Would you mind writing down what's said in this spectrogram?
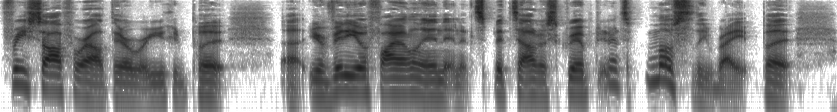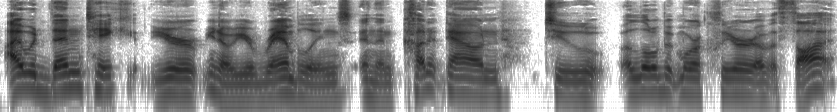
free software out there where you could put uh, your video file in and it spits out a script and it's mostly right. But I would then take your you know your ramblings and then cut it down to a little bit more clear of a thought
